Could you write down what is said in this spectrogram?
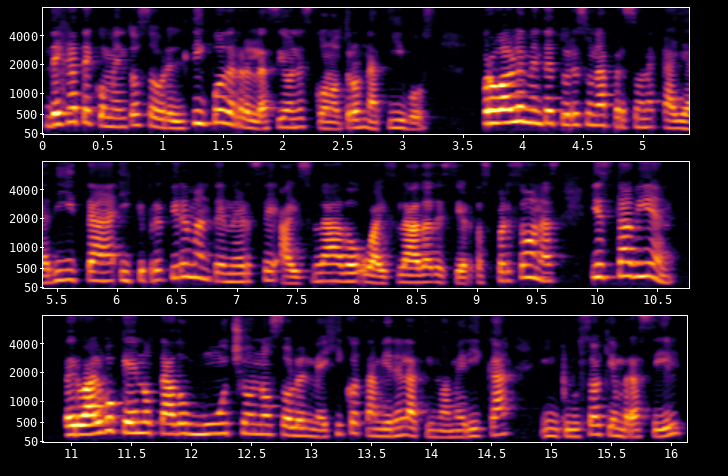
déjate comento sobre el tipo de relaciones con otros nativos. Probablemente tú eres una persona calladita y que prefiere mantenerse aislado o aislada de ciertas personas y está bien, pero algo que he notado mucho, no solo en México, también en Latinoamérica, incluso aquí en Brasil,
